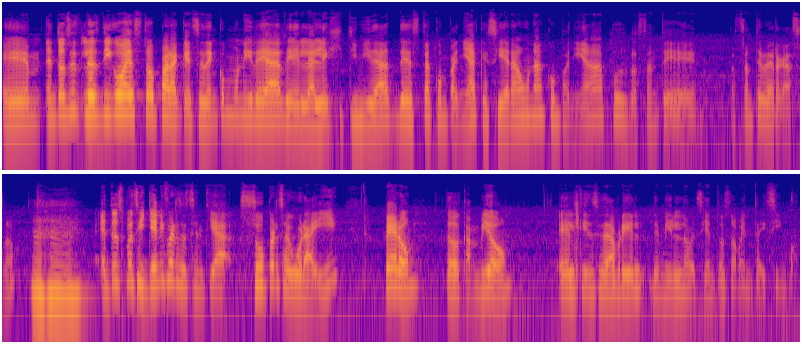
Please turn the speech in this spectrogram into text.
Eh, entonces les digo esto para que se den como una idea de la legitimidad de esta compañía, que sí era una compañía pues bastante, bastante vergas, ¿no? Entonces pues sí, Jennifer se sentía súper segura ahí, pero todo cambió el 15 de abril de 1995.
